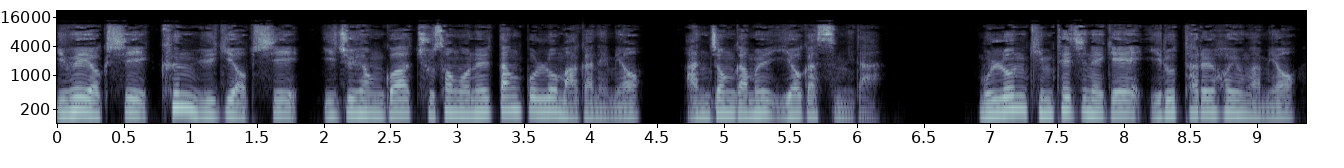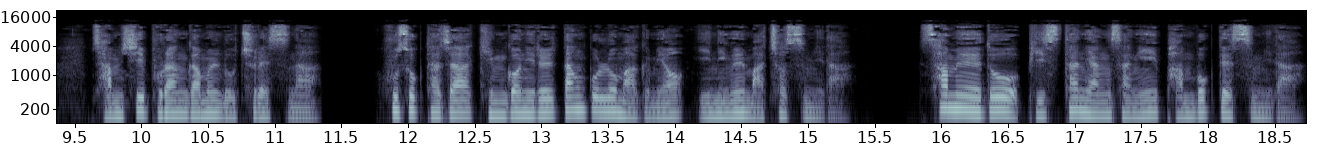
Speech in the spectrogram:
2회 역시 큰 위기 없이 이주형과 주성원을 땅볼로 막아내며 안정감을 이어갔습니다. 물론 김태진에게 2루타를 허용하며 잠시 불안감을 노출했으나 후속 타자 김건희를 땅볼로 막으며 이닝을 마쳤습니다. 3회에도 비슷한 양상이 반복됐습니다.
